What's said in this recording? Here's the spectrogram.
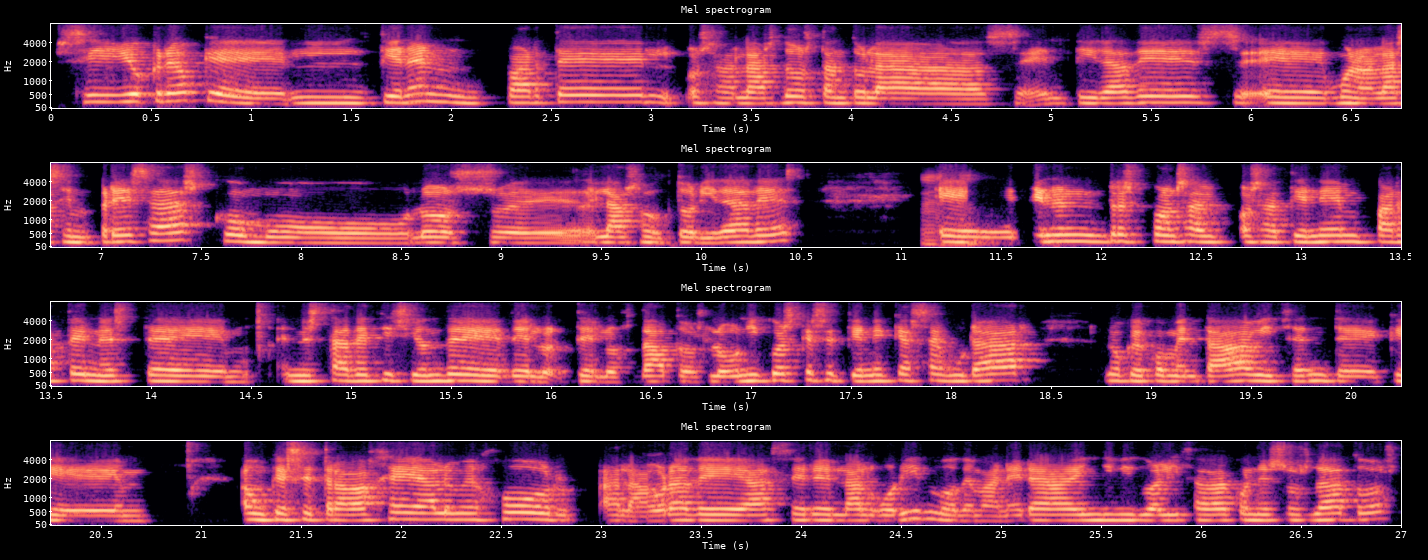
Sí, yo creo que tienen parte, o sea, las dos, tanto las entidades, eh, bueno, las empresas como los, eh, las autoridades, eh, tienen responsable, o sea, tienen parte en, este, en esta decisión de, de, los datos. Lo único es que se tiene que asegurar lo que comentaba Vicente, que aunque se trabaje a lo mejor a la hora de hacer el algoritmo de manera individualizada con esos datos,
